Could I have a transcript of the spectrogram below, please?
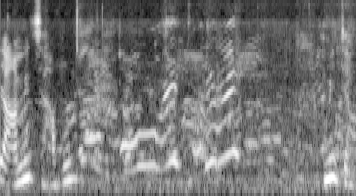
আচ্ছা, আমি যাব আমি যাব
